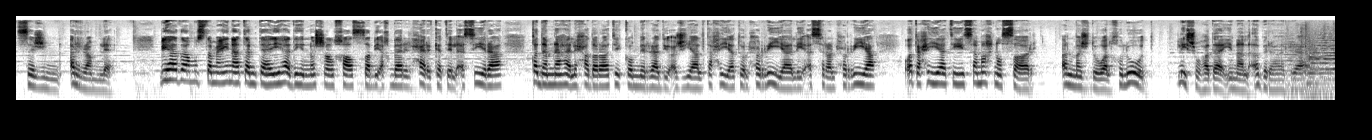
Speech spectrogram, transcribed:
سجن الرمله بهذا مستمعينا تنتهي هذه النشرة الخاصة بأخبار الحركة الأسيرة. قدمناها لحضراتكم من راديو أجيال تحية الحرية لأسرى الحرية وتحياتي سماح نصار. المجد والخلود لشهدائنا الأبرار.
